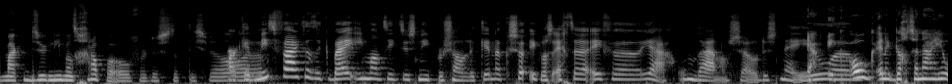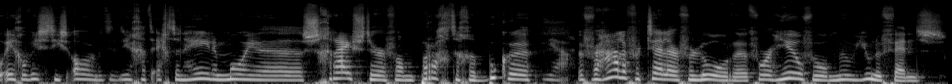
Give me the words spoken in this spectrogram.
maakt natuurlijk niemand grappen over. Dus dat is wel... Maar ik heb eh, niet vaak dat ik bij iemand die ik dus niet persoonlijk ken, dat ik, zo, ik was echt eh, even, ja, ondaan of zo. Dus nee, Ja, heel, ik eh, ook. En ik dacht daarna heel egoïstisch. Oh, dit- je gaat echt een hele mooie schrijfster van prachtige boeken. Ja. Een verhalenverteller verloren voor heel veel miljoenen fans.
